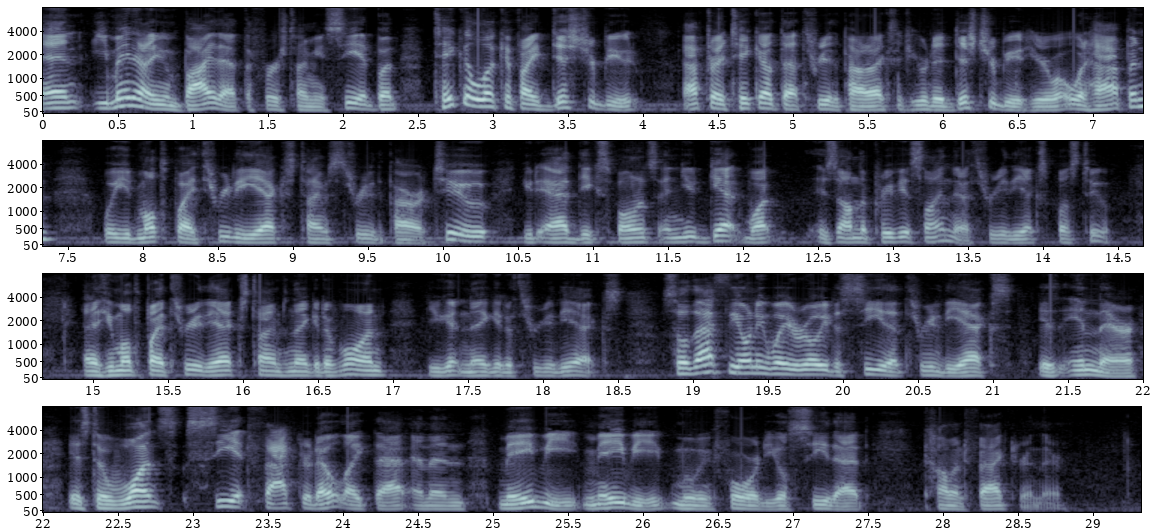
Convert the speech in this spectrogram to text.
And you may not even buy that the first time you see it, but take a look if I distribute, after I take out that 3 to the power of x, if you were to distribute here, what would happen? Well, you'd multiply 3 to the x times 3 to the power 2, you'd add the exponents, and you'd get what is on the previous line there, 3 to the x plus 2. And if you multiply 3 to the x times negative 1, you get negative 3 to the x. So that's the only way really to see that 3 to the x is in there, is to once see it factored out like that, and then maybe, maybe moving forward, you'll see that common factor in there.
